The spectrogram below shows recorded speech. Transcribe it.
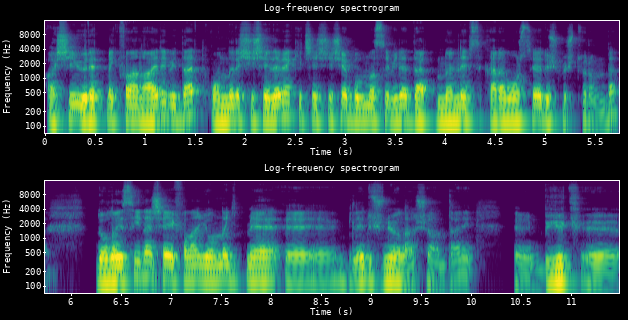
aşıyı üretmek falan ayrı bir dert. Onları şişelemek için şişe bulması bile dert. Bunların hepsi kara borsaya düşmüş durumda. Dolayısıyla şey falan yoluna gitmeye e, bile düşünüyorlar şu anda. Hani e, büyük e,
